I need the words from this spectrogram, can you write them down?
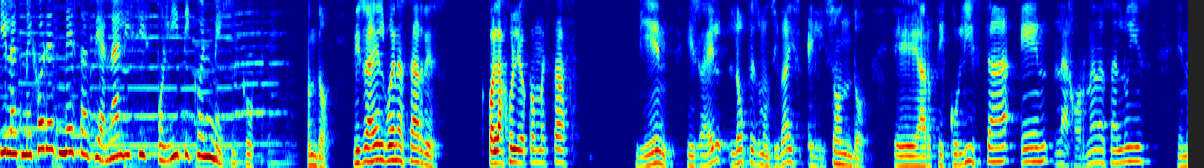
y las mejores mesas de análisis político en México. Israel, buenas tardes. Hola Julio, ¿cómo estás? Bien, Israel López Monsiváis Elizondo, eh, articulista en la Jornada San Luis, en,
